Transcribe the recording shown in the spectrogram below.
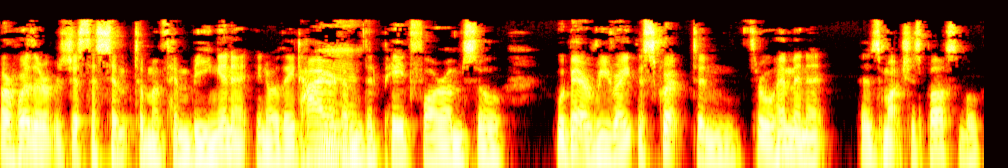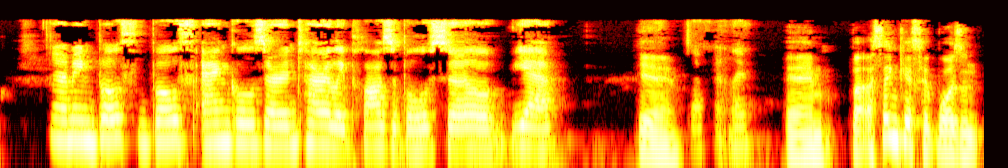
or whether it was just a symptom of him being in it. You know, they'd hired him, Mm. they'd paid for him, so we better rewrite the script and throw him in it as much as possible. I mean, both both angles are entirely plausible. So yeah, Yeah. definitely. Um, but I think if it wasn't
